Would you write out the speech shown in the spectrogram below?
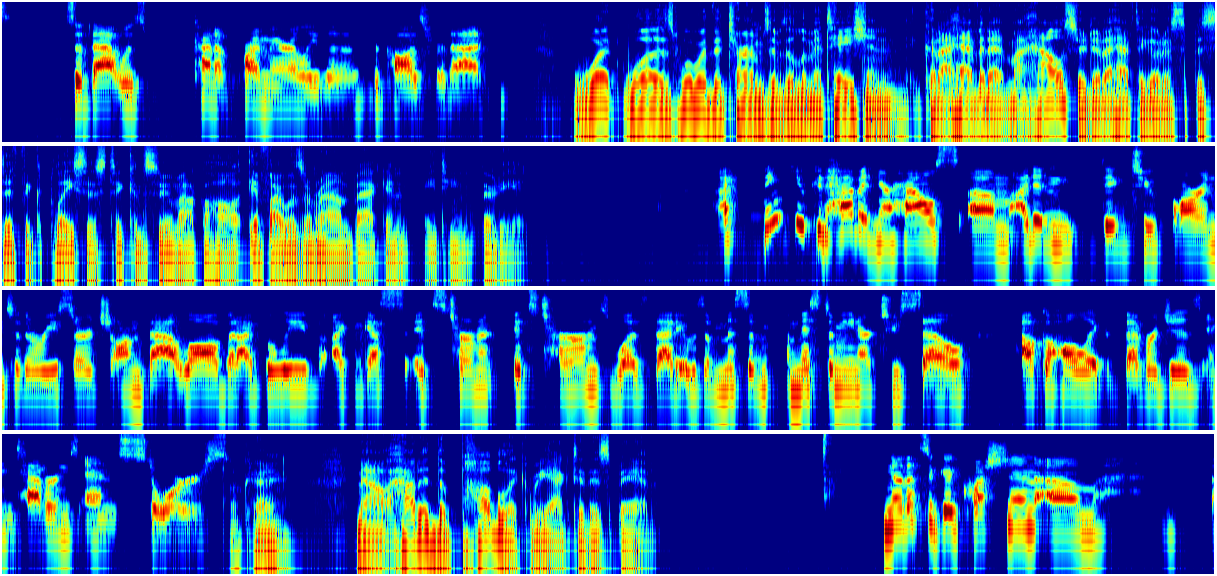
So that was kind of primarily the the cause for that. What was what were the terms of the limitation? Could I have it at my house or did I have to go to specific places to consume alcohol if I was around back in 1838? I think you could have it in your house. Um, I didn't dig too far into the research on that law, but I believe, I guess its term, its terms was that it was a, mis- a misdemeanor to sell alcoholic beverages in taverns and stores. Okay. Now, how did the public react to this ban? No, that's a good question. Um,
